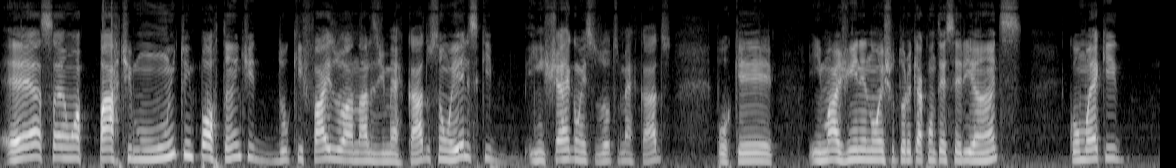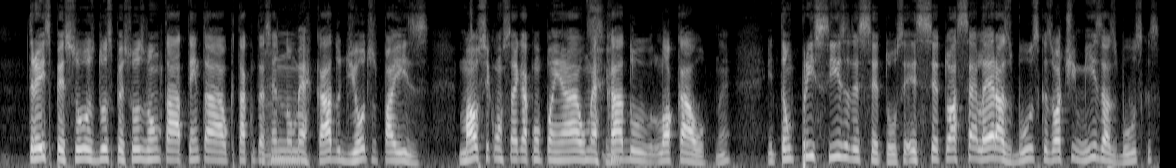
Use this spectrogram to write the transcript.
Essa é uma parte muito importante do que faz o análise de mercado. São eles que enxergam esses outros mercados, porque imaginem numa estrutura que aconteceria antes, como é que três pessoas, duas pessoas vão estar atentas ao que está acontecendo uhum. no mercado de outros países. Mal se consegue acompanhar o mercado Sim. local, né? Então precisa desse setor. Esse setor acelera as buscas, otimiza as buscas.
